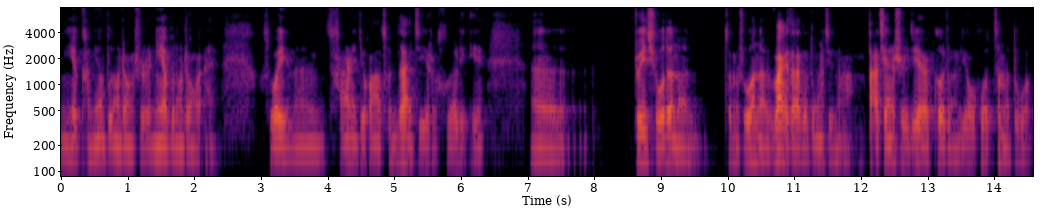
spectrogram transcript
你肯定不能证实，你也不能证伪。所以呢，还是那句话，存在即是合理。嗯，追求的呢，怎么说呢？外在的东西呢？大千世界各种的诱惑这么多，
